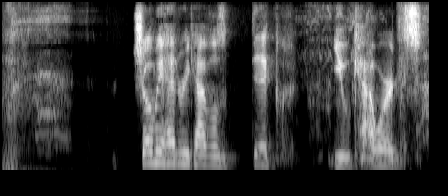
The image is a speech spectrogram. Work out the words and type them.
Show me Henry Cavill's dick, you cowards.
